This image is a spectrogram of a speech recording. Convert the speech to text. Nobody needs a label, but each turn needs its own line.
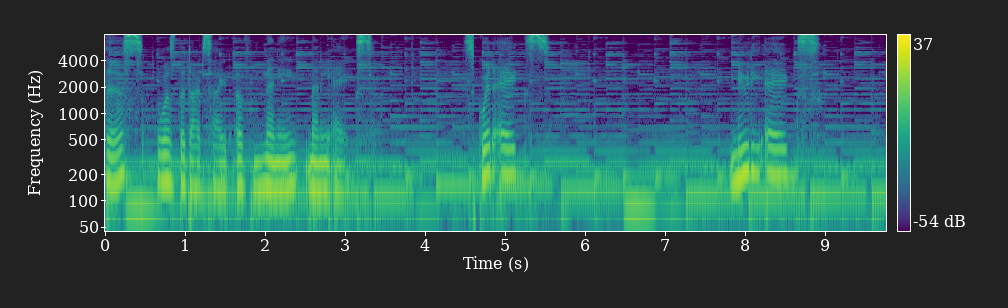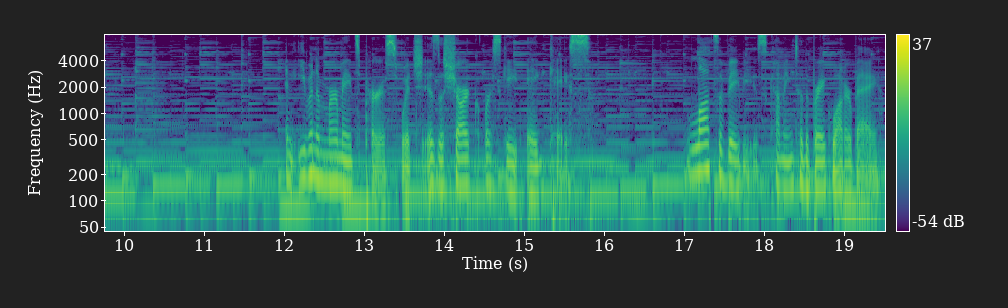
This was the dive site of many, many eggs squid eggs, nudie eggs, and even a mermaid's purse, which is a shark or skate egg case. Lots of babies coming to the Breakwater Bay.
